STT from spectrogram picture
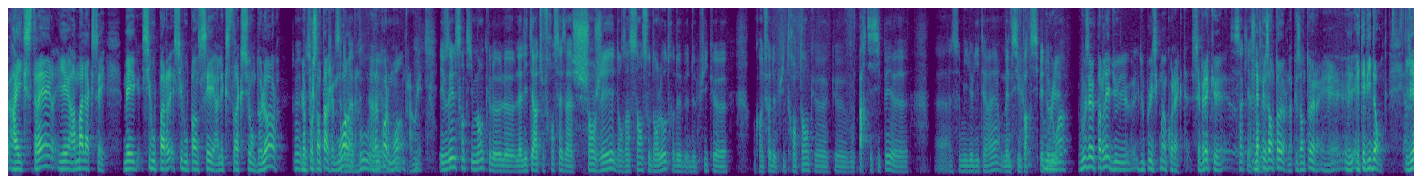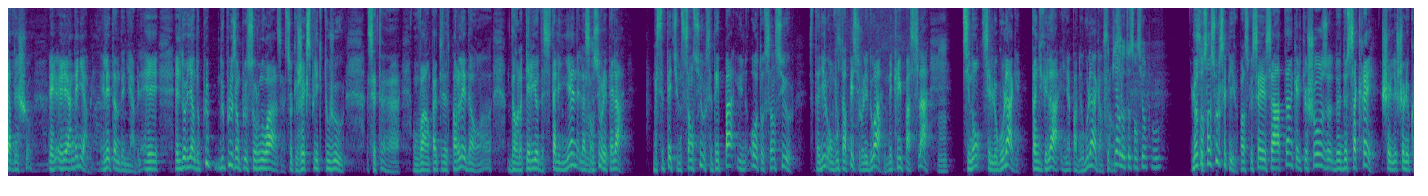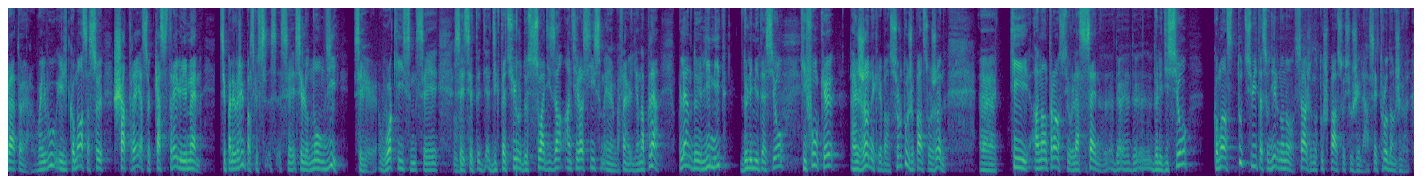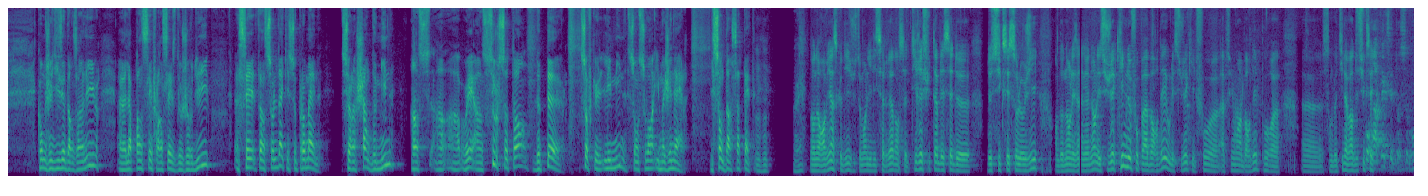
à extraire et à malaxer. Mais si vous, parlez- si vous pensez à l'extraction de l'or, Oui, le sûr. pourcentage est moindre, boue, est encore moindre, oui. Et vous avez le sentiment que le- le- la littérature française a changé dans un sens ou dans l'autre de- depuis que, encore une fois, depuis 30 ans que, que vous participez euh, à ce milieu littéraire, même si vous participez de loin? Vous avez parlé du, du politiquement correct. C'est vrai que ça qui a la pesanteur, la pesanteur est, est- est évidente. Il y a des choses. Elle, elle est indéniable. Elle est indéniable. Et elle devient de plus, de plus en plus sournoise. Ce que j'explique toujours, euh, on va en peut-être parler dans, dans la période stalinienne, la censure était là. Mais c'était une censure, ce n'était pas une autocensure. C'est-à-dire, on vous tapait sur les doigts, n'écris pas cela. Sinon, c'est le goulag. Tandis que là, il n'y a pas de goulag en C'est pire l'autocensure pour vous? L'autocensure, c'est pire, parce que ça atteint quelque chose de, de sacré chez le, chez le créateur. Voyez-vous, il commence à se châtrer, à se castrer lui-même. C'est pas le régime, parce que c'est- le non-dit. C'est wokisme, c'est c'est cette dictature de soi-disant antiracisme. Et, enfin, il y en a plein, plein de limites, de limitations qui font que un jeune écrivain, surtout je pense aux jeunes, euh, qui, en entrant sur la scène de, de- de l'édition, commence tout de suite à se dire non, non, ça, je ne touche pas à ce sujet-là, c'est trop dangereux. Comme je disais dans un livre, euh, la pensée française d'aujourd'hui, euh, c'est un soldat qui se promène sur un champ de mines en, sursautant de peur. Sauf que les mines sont souvent imaginaires. Ils sont dans sa tête. On en revient à ce que dit justement Lily Salver dans cet irréfutable essai de, de successologie, en donnant les ingrédients, les sujets qu'il ne faut pas aborder ou les sujets qu'il faut euh, absolument aborder pour, euh, euh, semble-t-il, avoir du succès. rappeler que c'est au second.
